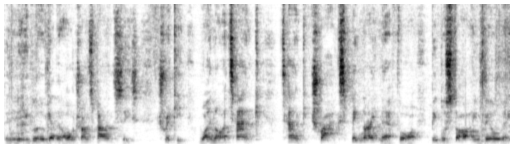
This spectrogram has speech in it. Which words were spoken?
then you need to glue together all transparencies. Tricky. Why not a tank? Tank, tracks, big nightmare for people starting building.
